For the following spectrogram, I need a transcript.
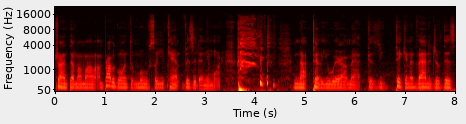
trying to tell my mom I'm probably going to move so you can't visit anymore. not tell you where I'm at because you're taking advantage of this,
